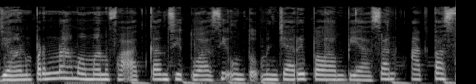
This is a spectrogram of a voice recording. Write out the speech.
Jangan pernah memanfaatkan situasi untuk mencari pelampiasan atas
